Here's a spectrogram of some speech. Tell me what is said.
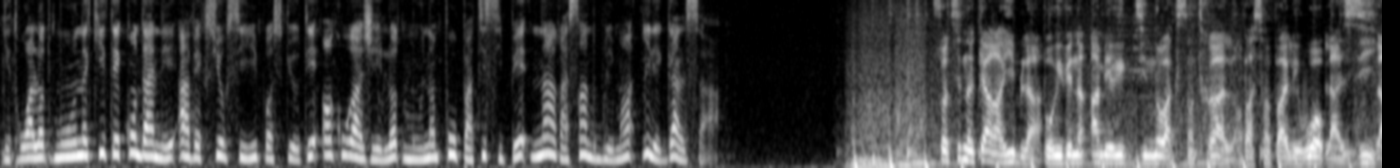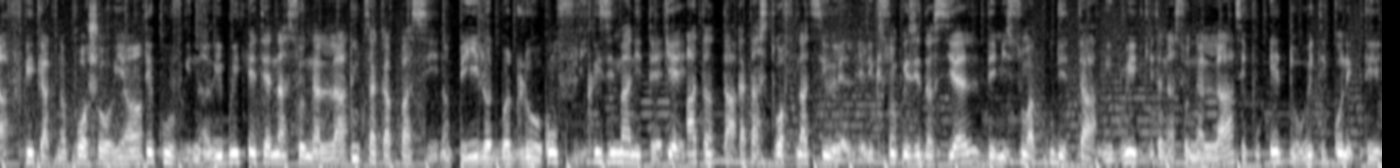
il y a trois autres monde qui étaient condamnés avec sursis parce qu'ils ont encouragé l'autre monde pour participer dans rassemblement illégal ça Soti nan Karayib la, pou rive nan Amerik di nou ak sentral, an pasan pa l'Ewop, l'Azi, l'Afrik ak nan Proche-Orient, dekouvri nan ribrik internasyonal la, tout sa kap pase nan peyi lot bodlo, konflik, kriz imanite, gey, atenta, katastrofe natirel, eleksyon prezidentyel, demisyon ak kou d'Etat. Ribrik internasyonal la, se pou eto rete konekte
